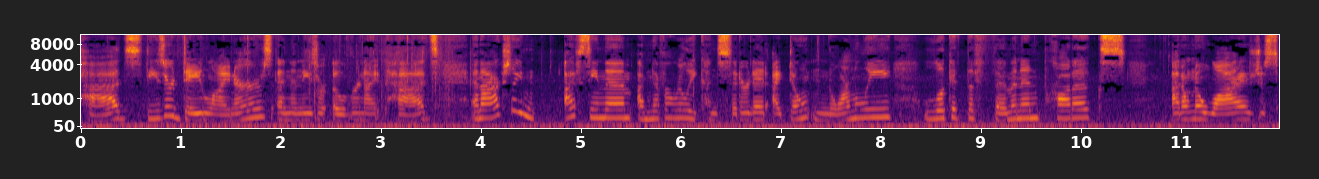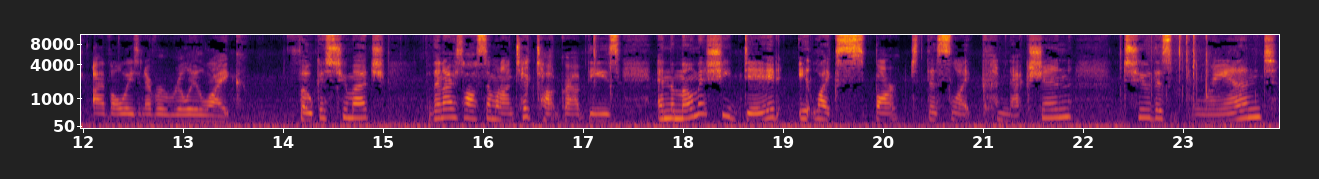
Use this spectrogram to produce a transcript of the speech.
pads. These are day liners and then these are overnight pads. And I actually I've seen them. I've never really considered it. I don't normally look at the feminine products. I don't know why. It's just I've always never really like focused too much. But then I saw someone on TikTok grab these and the moment she did, it like sparked this like connection to this brand.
